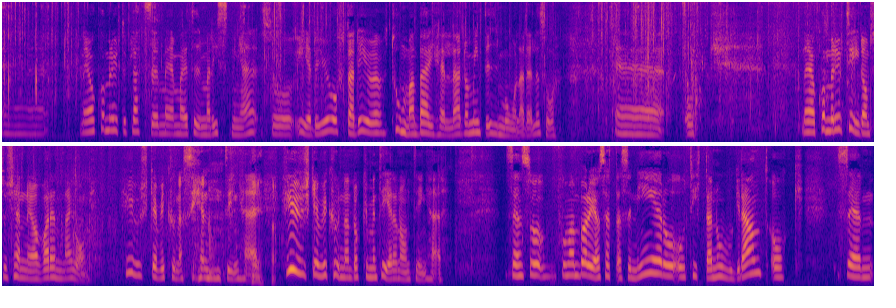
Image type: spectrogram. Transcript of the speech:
Eh, när jag kommer ut till platser med maritima ristningar så är det ju ofta det är tomma berghällar, de är inte imålade eller så. Eh, och när jag kommer ut till dem så känner jag varenda gång, hur ska vi kunna se någonting här? Hur ska vi kunna dokumentera någonting här? Sen så får man börja sätta sig ner och, och titta noggrant och sen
